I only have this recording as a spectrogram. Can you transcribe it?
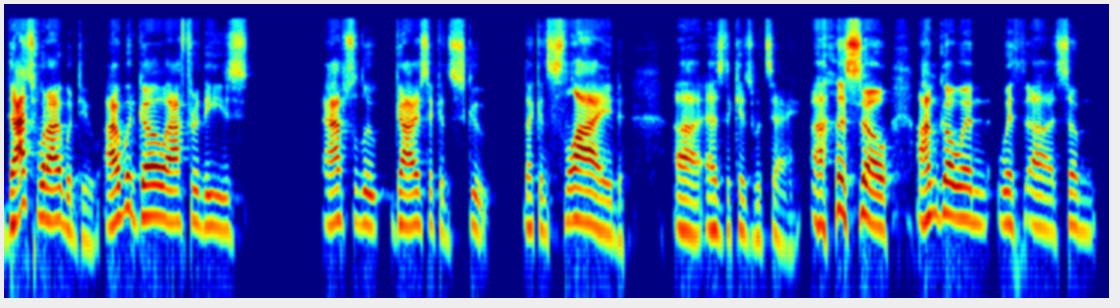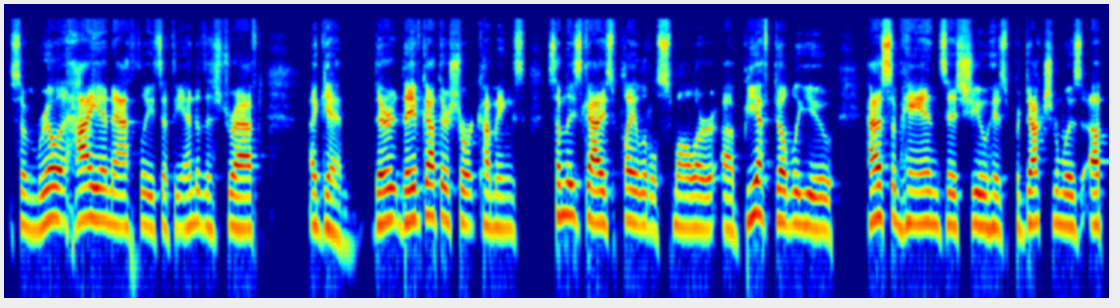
that's what I would do. I would go after these absolute guys that can scoot, that can slide, uh, as the kids would say. Uh, so I'm going with uh, some some real high end athletes at the end of this draft. Again, they're they've got their shortcomings. Some of these guys play a little smaller. Uh, BFW has some hands issue. His production was up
